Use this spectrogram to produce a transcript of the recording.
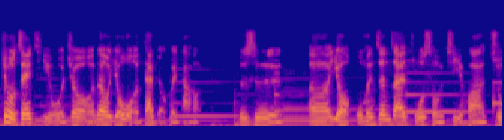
就这一题，我就那由我代表回答好，就是呃有，我们正在着手计划做，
